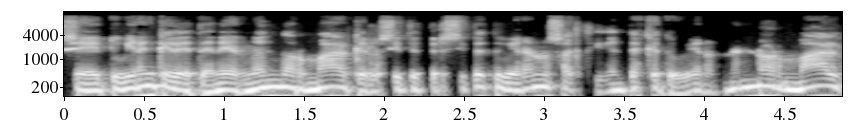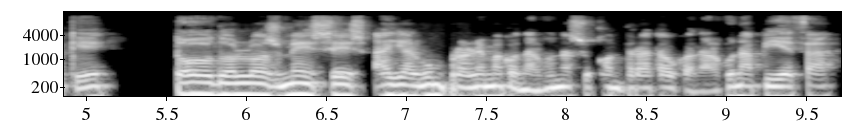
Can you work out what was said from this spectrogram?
se tuvieran que detener, no es normal que los 737 tuvieran los accidentes que tuvieron, no es normal que todos los meses hay algún problema con alguna subcontrata o con alguna pieza.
